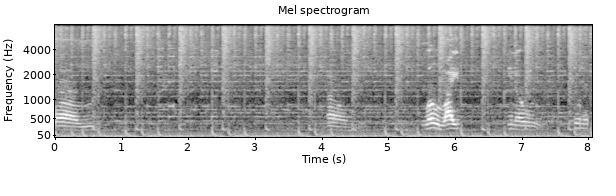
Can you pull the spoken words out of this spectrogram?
um, um, low life, you know, units.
